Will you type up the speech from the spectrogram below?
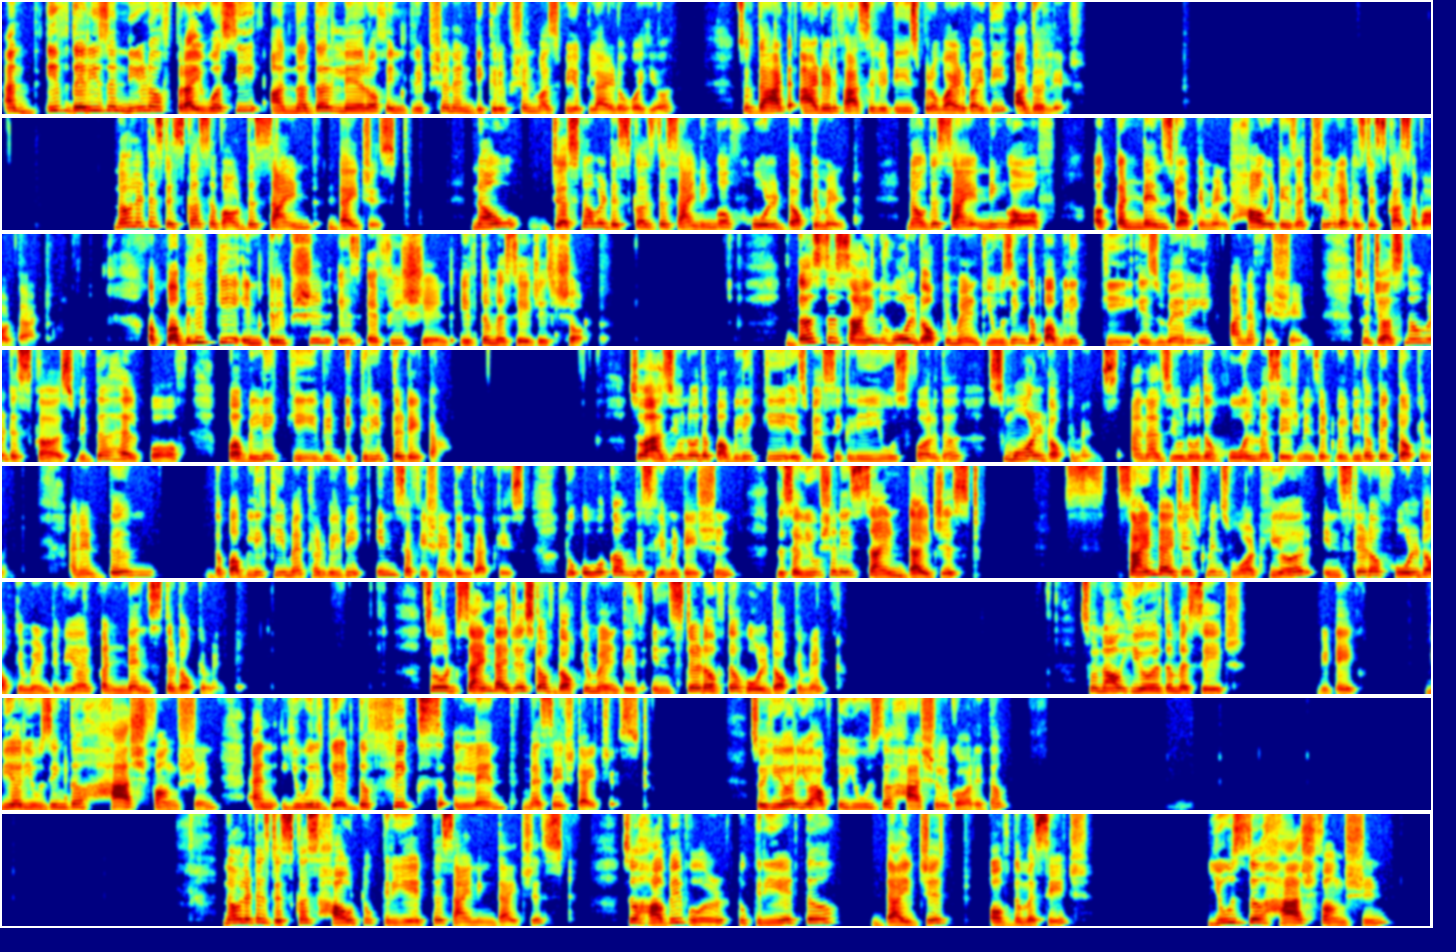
and if there is a need of privacy another layer of encryption and decryption must be applied over here. So that added facility is provided by the other layer. Now let us discuss about the signed digest. Now just now we discussed the signing of whole document. Now the signing of a condensed document how it is achieved let us discuss about that a public key encryption is efficient if the message is short. Thus the signed whole document using the public key is very inefficient. So just now we discussed with the help of public key we decrypt the data. So as you know the public key is basically used for the small documents. And as you know the whole message means it will be the big document. And it then the public key method will be insufficient in that case. To overcome this limitation the solution is signed digest. Signed digest means what? Here instead of whole document we are condense the document. So signed digest of document is instead of the whole document. So now here the message we take. We are using the hash function and you will get the fixed length message digest. So here you have to use the hash algorithm. Now let us discuss how to create the signing digest. So however to create the digest of the message use the hash function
